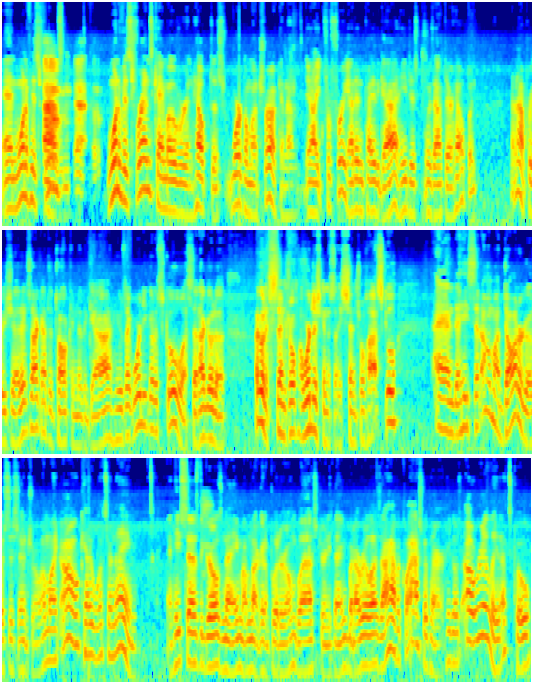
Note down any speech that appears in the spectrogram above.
And one of his friends, Um, one of his friends came over and helped us work on my truck, and I you know, like for free. I didn't pay the guy; he just was out there helping, and I appreciate it. So I got to talking to the guy. He was like, "Where do you go to school?" I said, "I go to, I go to Central. We're just gonna say Central High School." And uh, he said, "Oh, my daughter goes to Central." I'm like, "Oh, okay. What's her name?" And he says the girl's name. I'm not gonna put her on blast or anything, but I realized I have a class with her. He goes, "Oh, really? That's cool."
